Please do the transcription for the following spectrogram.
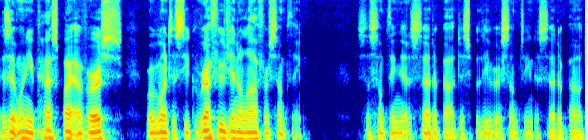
is that when you pass by a verse where we want to seek refuge in Allah for something, so something that is said about disbelievers, something that is said about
